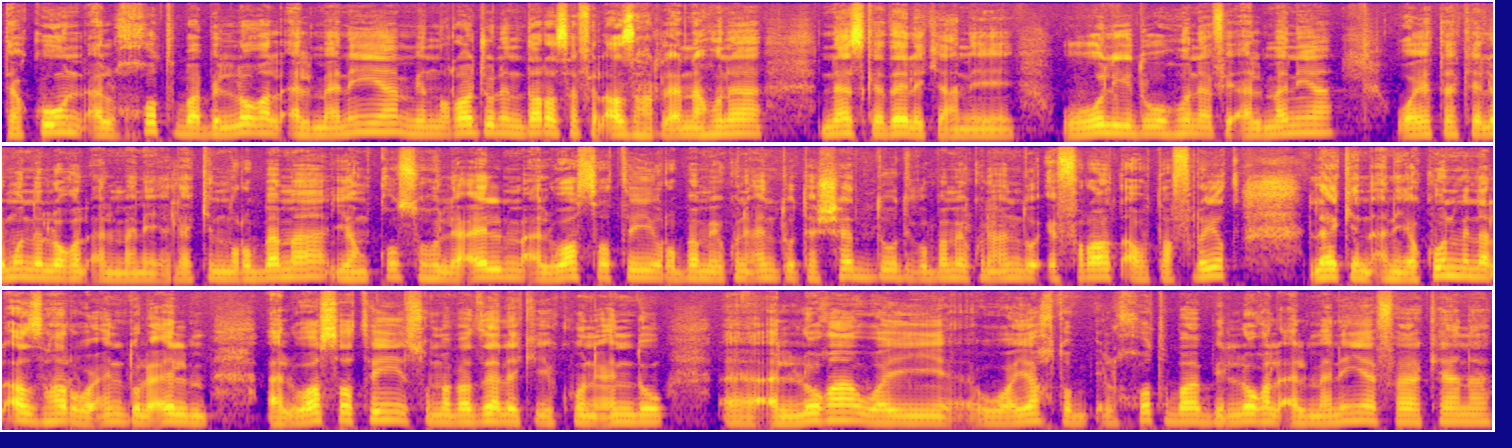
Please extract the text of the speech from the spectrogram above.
تكون الخطبة باللغة الألمانية من رجل درس في الأزهر لأن هنا ناس كذلك يعني ولدوا هنا في ألمانيا ويتكلمون اللغة الألمانية لكن ربما ينقصه العلم الوسطي ربما يكون عنده تشدد ربما يكون عنده إفراط أو تفريط لكن أن يكون من الأزهر وعنده العلم الوسطي ثم بعد ذلك يكون عنده آه، اللغة وي- ويخطب الخطبة باللغة الألمانية فكان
